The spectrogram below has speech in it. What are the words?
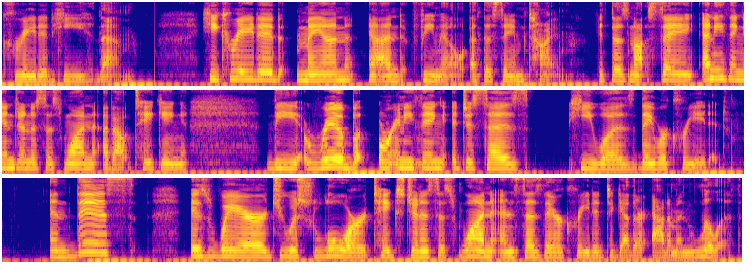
created he them. He created man and female at the same time. It does not say anything in Genesis 1 about taking the rib or anything. It just says he was they were created. And this is where Jewish lore takes Genesis 1 and says they are created together, Adam and Lilith.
